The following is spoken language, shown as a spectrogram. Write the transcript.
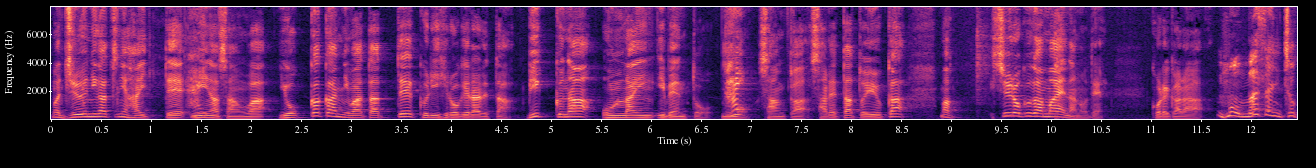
まあ、12月に入って、ミーナさんは4日間にわたって繰り広げられたビッグなオンラインイベントにもはい参加されたというか、まあ、収録が前なので、これからもうまさに直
